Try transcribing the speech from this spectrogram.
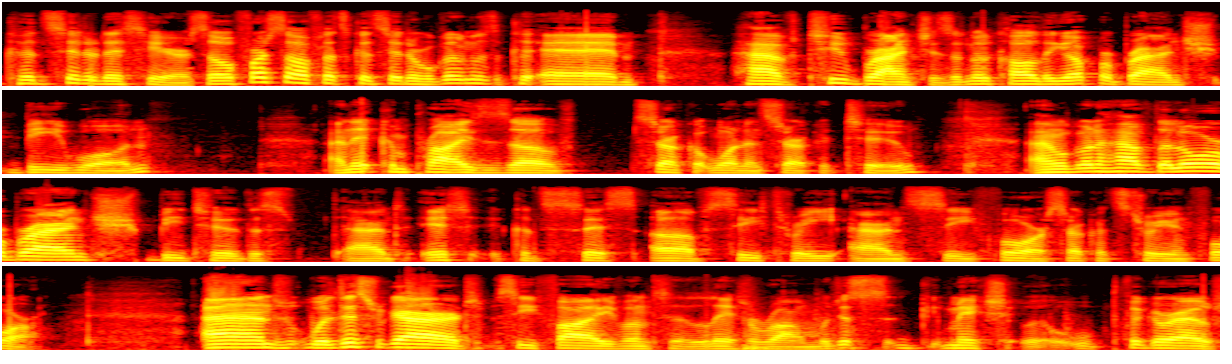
consider this here. So first off, let's consider we're going to um, have two branches. I'm going to call the upper branch B1 and it comprises of circuit 1 and circuit 2 and we're going to have the lower branch B2 this and it consists of C3 and C4 circuits 3 and 4 and we'll disregard C5 until later on. We'll just make sure, figure out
